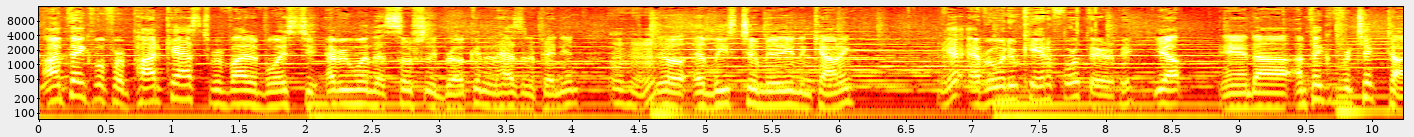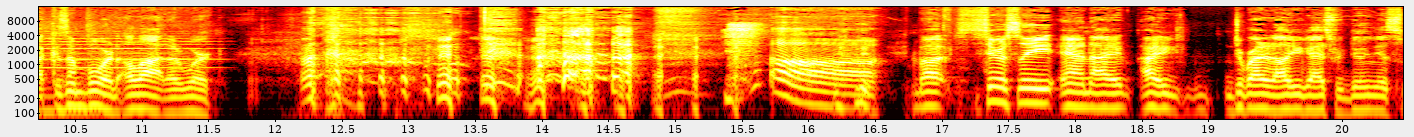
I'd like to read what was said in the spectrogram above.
I'm thankful for podcasts to provide a voice to everyone that's socially broken and has an opinion. Mhm. You know, at least two million and counting. yeah, everyone who can't afford therapy. Yep. And uh, I'm thankful for TikTok because I'm bored a lot at work. Aw. But seriously, and I I derided all you guys for doing this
